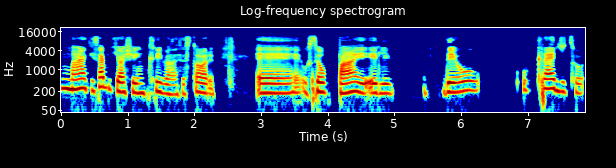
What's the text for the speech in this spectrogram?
Marca, e sabe o que eu achei incrível nessa história? É, o seu pai, ele deu o crédito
